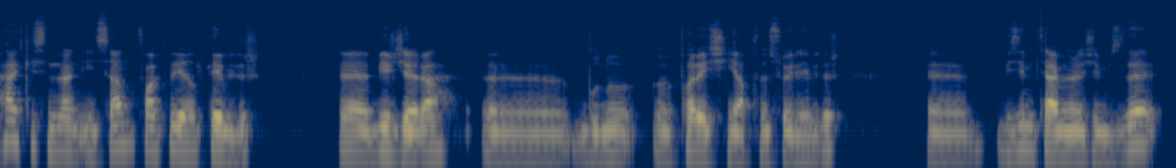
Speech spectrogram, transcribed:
her kesimden insan farklı yanıtlayabilir. Bir cerrah bunu para için yaptığını söyleyebilir. Bizim terminolojimizde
